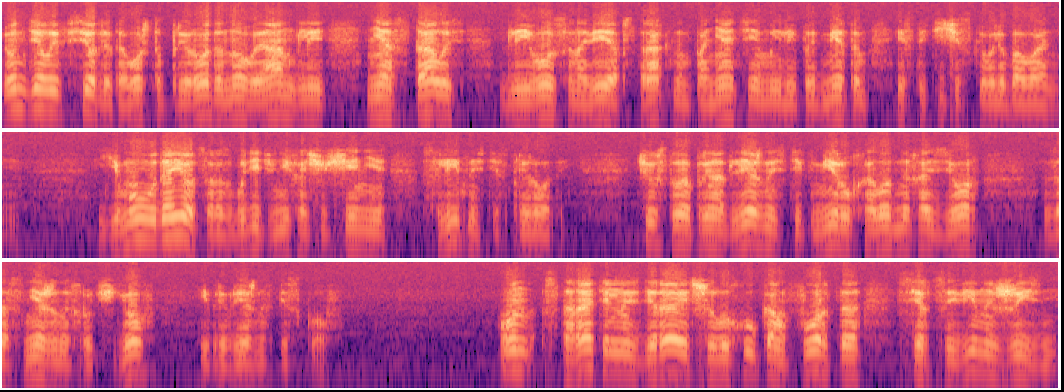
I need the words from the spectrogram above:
Он делает все для того, чтобы природа Новой Англии не осталась для его сыновей абстрактным понятием или предметом эстетического любования. Ему удается разбудить в них ощущение слитности с природой, чувство принадлежности к миру холодных озер, заснеженных ручьев и прибрежных песков. Он старательно сдирает шелуху комфорта сердцевины жизни,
